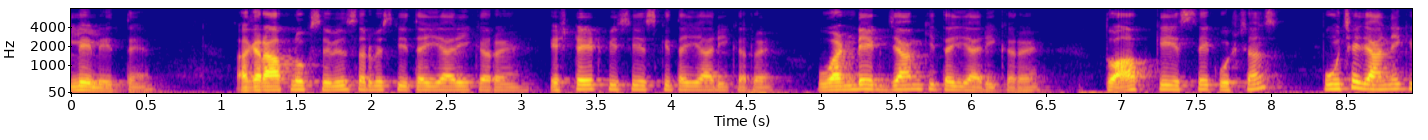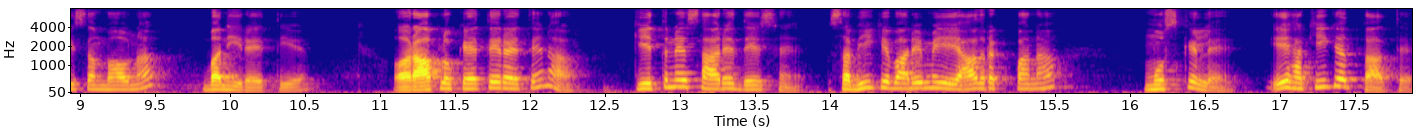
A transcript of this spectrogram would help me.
ले लेते हैं। अगर आप लोग सिविल सर्विस की तैयारी कर रहे हैं, स्टेट पीसीएस की तैयारी कर रहे हैं वनडे एग्ज़ाम की तैयारी कर रहे हैं तो आपके इससे क्वेश्चंस पूछे जाने की संभावना बनी रहती है। और आप लोग कहते रहते हैं ना कि इतने सारे देश हैं, सभी के बारे में याद रख पाना मुश्किल है, ये हकीकत बात है।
